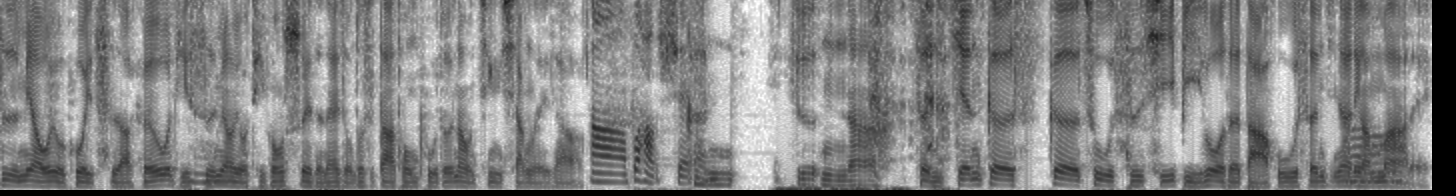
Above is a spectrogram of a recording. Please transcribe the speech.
寺庙我有过一次啊，可是问题寺庙有提供睡的那种，都是大通铺，都是那种静香的，你知道？哦，不好睡。看，就是嗯啊，整间各各处此起彼落的打呼声，今天令人骂嘞。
